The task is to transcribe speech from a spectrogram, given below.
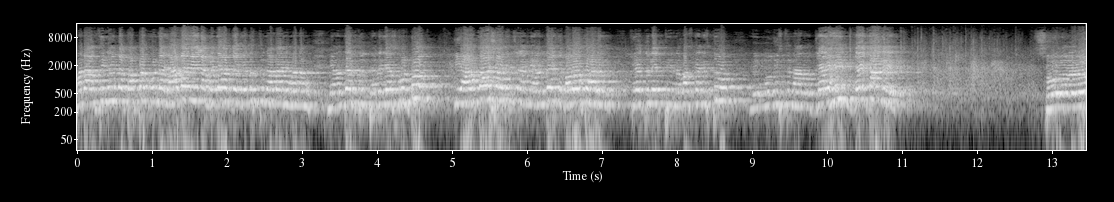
మన సినిమా తప్పకుండా యాభై వేల మెజార్టీ గెలుస్తున్నాడని మనం మీ అందరికీ తెలియజేసుకుంటూ ఈ అవకాశాన్ని ఇచ్చిన మీ అందరికీ మరోసారి చేతులెత్తి నమస్కరిస్తూ మేము ముగిస్తున్నాను జై హింద్ జై కాంగ్రెస్! సోదరుడు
